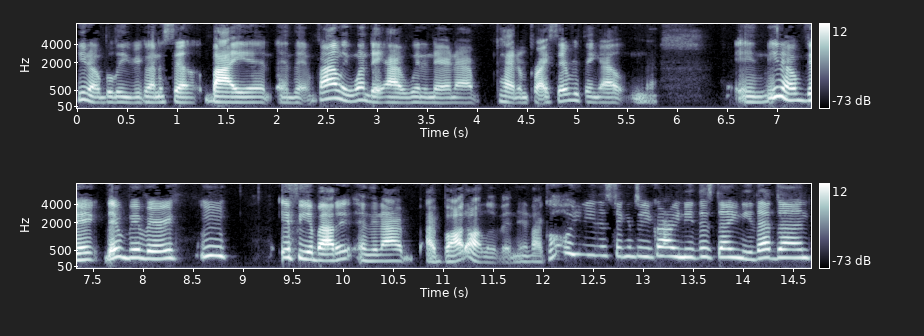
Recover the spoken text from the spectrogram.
you know, believe you're going to sell buy it, and then finally one day I went in there and I had them price everything out, and, and you know, they they've been very. Mm, iffy about it and then I I bought all of it and they're like, Oh, you need this taken to your car, you need this done, you need that done.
